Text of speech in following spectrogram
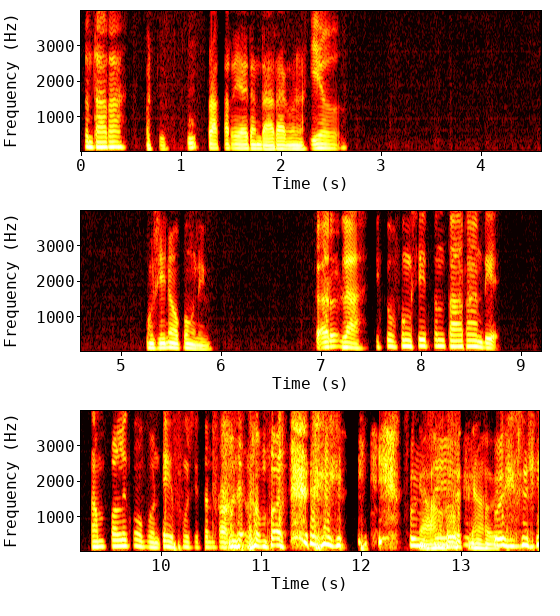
tentara Waduh, itu prakarya tentara ngono. iya Fungsinya apa nih? karo lah iku fungsi tentara di rampal iku apa eh fungsi tentara di rampal fungsi Ngawut, ngawut. fungsi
